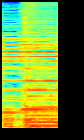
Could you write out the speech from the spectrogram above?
Bye.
